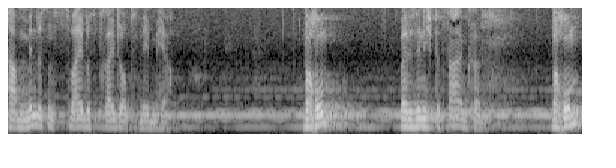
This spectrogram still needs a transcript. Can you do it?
haben mindestens zwei bis drei Jobs nebenher. Warum? Weil wir sie nicht bezahlen können. Warum?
